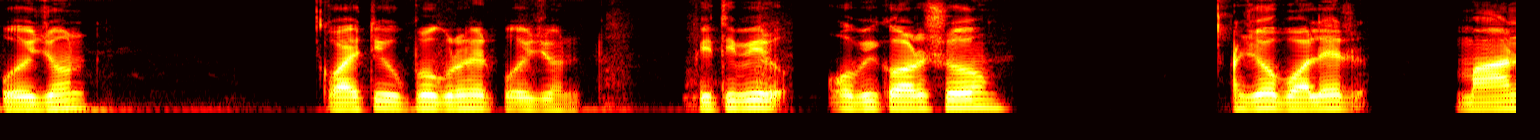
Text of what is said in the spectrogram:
প্রয়োজন। কয়টি উপগ্রহের প্রয়োজন। পৃথিবীর অভিকর্ষ বলের মান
